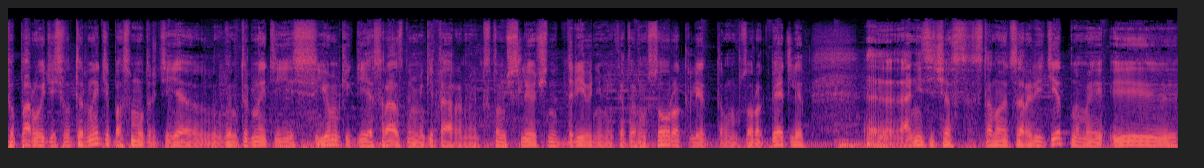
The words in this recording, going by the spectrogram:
попоройтесь в интернете, посмотрите. Я, в интернете есть съемки, где я с разными гитарами, в том числе очень древними, которым 40 лет, там, 45 лет. Э, они сейчас становятся раритетными, и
